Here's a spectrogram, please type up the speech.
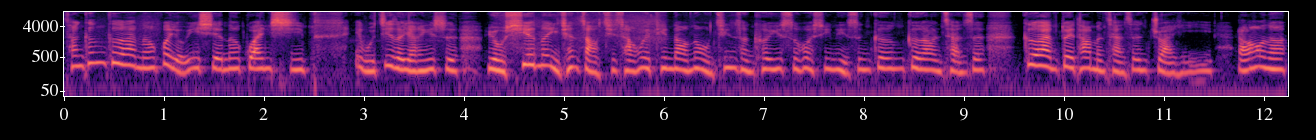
常跟个案呢会有一些呢关系。诶，我记得杨医师有些呢以前早期常会听到那种精神科医师或心理师跟个案产生个案对他们产生转移，然后呢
